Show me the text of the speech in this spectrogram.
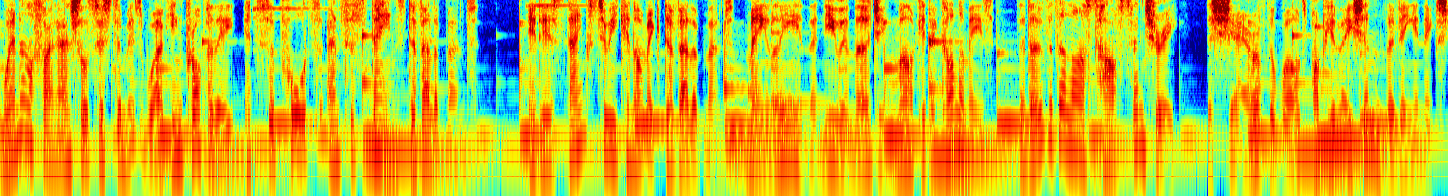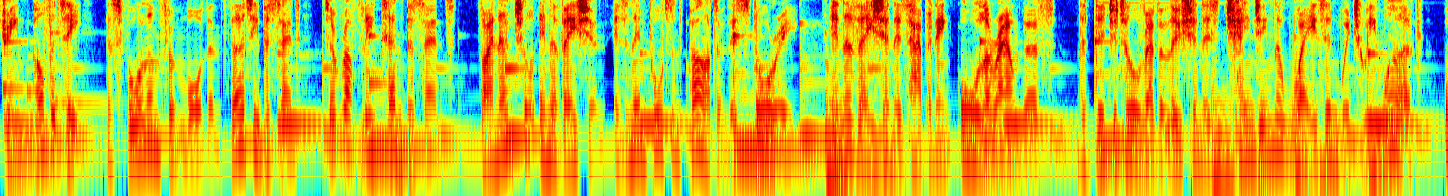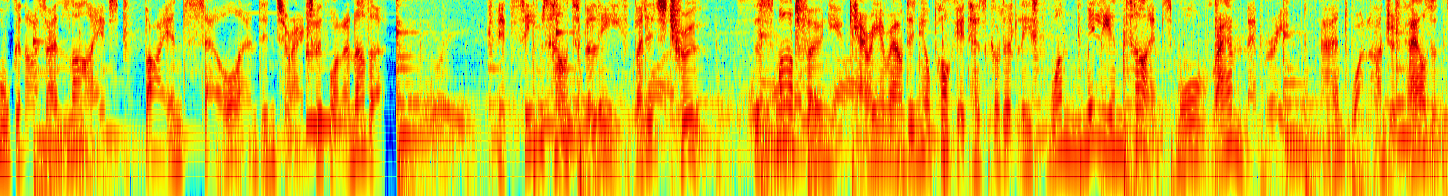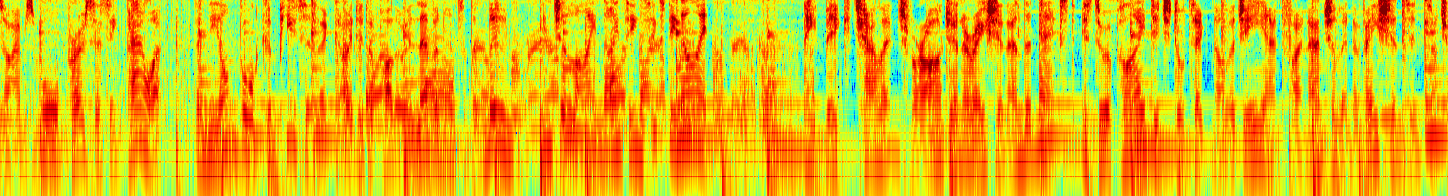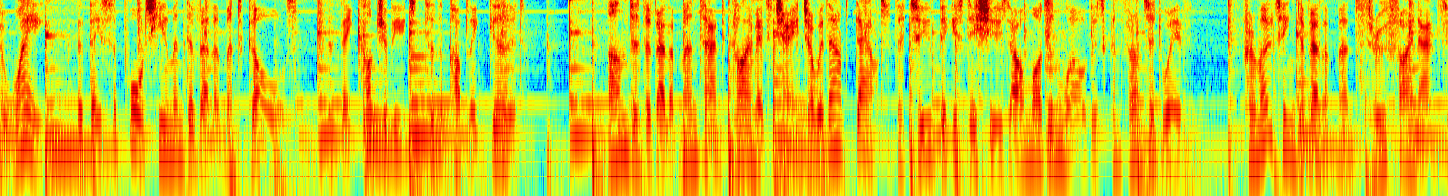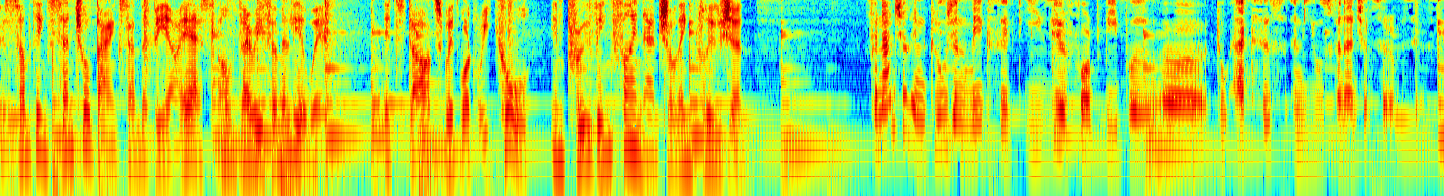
When our financial system is working properly, it supports and sustains development. It is thanks to economic development, mainly in the new emerging market economies, that over the last half century, the share of the world's population living in extreme poverty has fallen from more than 30% to roughly 10%. Financial innovation is an important part of this story. Innovation is happening all around us. The digital revolution is changing the ways in which we work, organize our lives, buy and sell, and interact with one another. It seems hard to believe, but it's true. The smartphone you carry around in your pocket has got at least 1 million times more RAM memory and 100,000 times more processing power than the onboard computer that guided Apollo 11 onto the moon in July 1969. Big challenge for our generation and the next is to apply digital technology and financial innovations in such a way that they support human development goals, that they contribute to the public good. Underdevelopment and climate change are without doubt the two biggest issues our modern world is confronted with. Promoting development through finance is something central banks and the BIS are very familiar with. It starts with what we call improving financial inclusion. Financial inclusion makes it easier for people uh, to access and use financial services.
